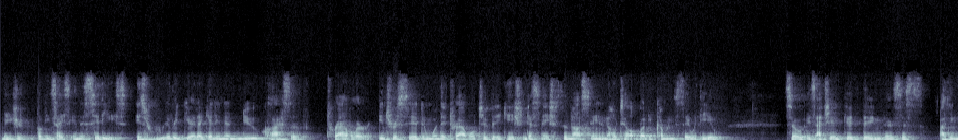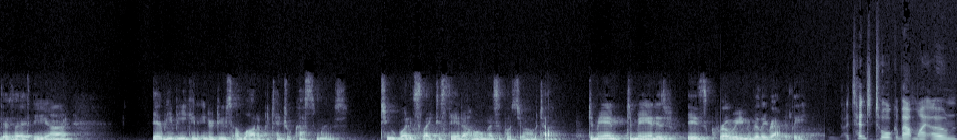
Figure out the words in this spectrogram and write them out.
major booking sites in the cities is really good at getting a new class of traveler interested in when they travel to vacation destinations. They're not staying in a hotel, but coming to stay with you. So it's actually a good thing. There's this, I think there's a, a uh, Airbnb can introduce a lot of potential customers to what it's like to stay at a home as opposed to a hotel. Demand demand is is growing really rapidly. I tend to talk about my own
